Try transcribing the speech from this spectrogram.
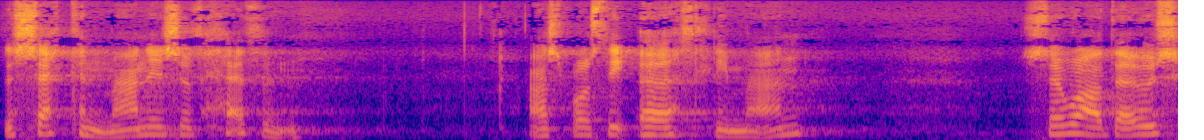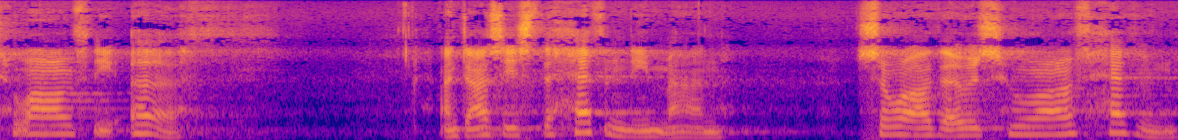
the second man is of heaven. As was the earthly man, so are those who are of the earth. And as is the heavenly man, so are those who are of heaven.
